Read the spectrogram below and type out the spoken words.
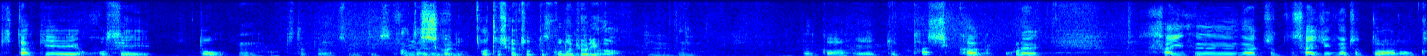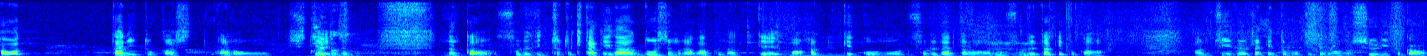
着丈補正とうん。あ北家も詰めてるんですねあ確かに。あ確かにちょっとこの距離が。うんうん。なんかえーっと確かこれサイズがちょっとサイズがちょっとあの変わったりとかしあのしてなんかそれでちょっと着丈がどうしても長くなって、まあ、結構もうそれだったらあうん。の袖丈とか、あのチードジャケット持っててもあの修理とか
